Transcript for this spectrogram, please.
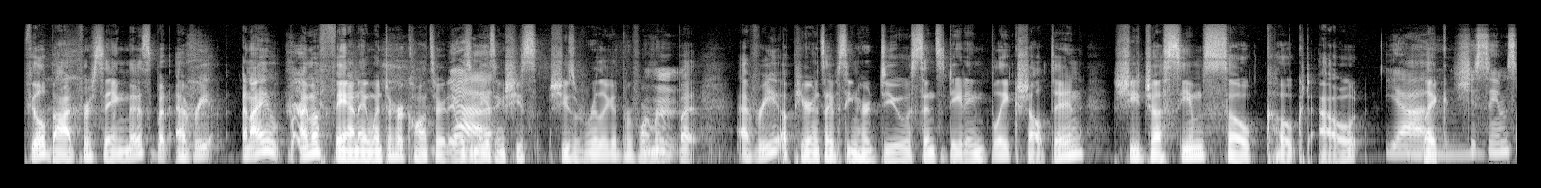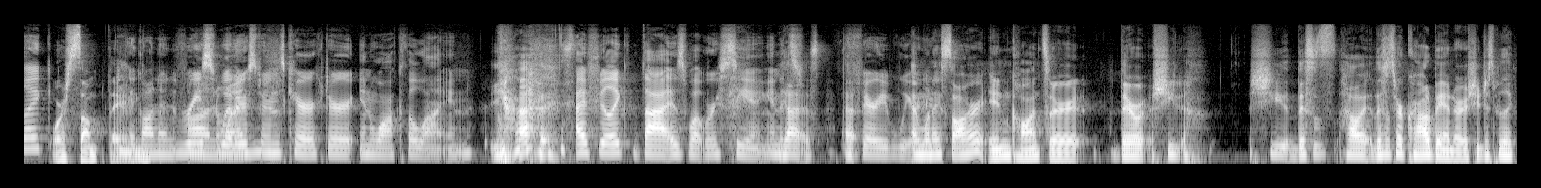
feel bad for saying this, but every and I I'm a fan. I went to her concert. It was amazing. She's she's a really good performer. But every appearance I've seen her do since dating Blake Shelton, she just seems so coked out Yeah. Like- she seems like or something. Like on an Reese on one. Witherspoon's character in Walk the Line. yes. I feel like that is what we're seeing, and it's Yes. Uh, very weird. And when I saw her in concert, there she she this is how I, this is her crowd bander. She'd just be like,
